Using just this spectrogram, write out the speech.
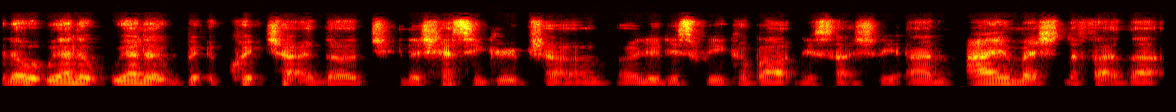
you know, we had a we had a bit a quick chat in the in the Chelsea group chat um, earlier this week about this actually, and I mentioned the fact that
